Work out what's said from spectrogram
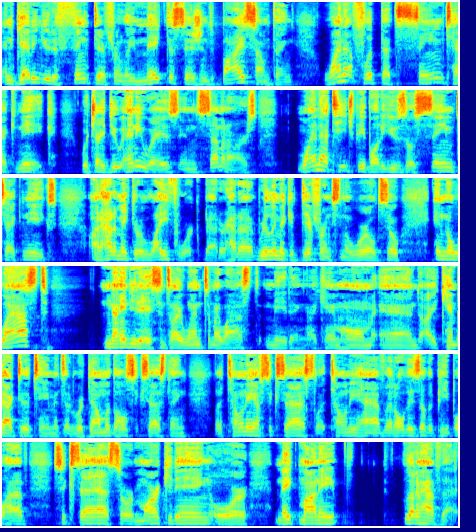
and getting you to think differently, make decisions, buy something. Why not flip that same technique, which I do anyways in seminars why not teach people how to use those same techniques on how to make their life work better, how to really make a difference in the world? So in the last 90 days since I went to my last meeting, I came home and I came back to the team and said, we're done with the whole success thing. Let Tony have success. Let Tony have, let all these other people have success or marketing or make money. Let them have that.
